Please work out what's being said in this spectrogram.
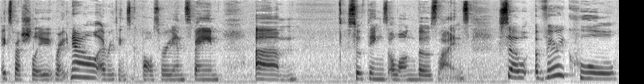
especially right now. Everything's compulsory in Spain. Um, so things along those lines. So, a very cool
